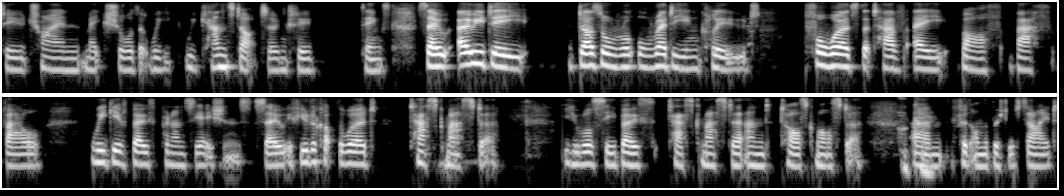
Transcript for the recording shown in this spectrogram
to try and make sure that we we can start to include things. So OED does al- already include for words that have a bath bath vowel we give both pronunciations. So if you look up the word taskmaster you will see both taskmaster and taskmaster okay. um, for on the British side.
